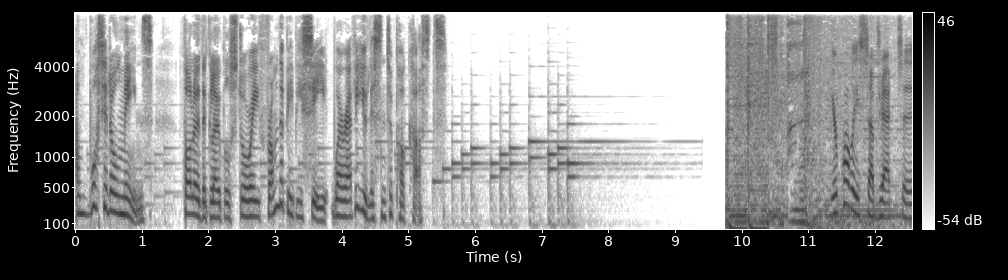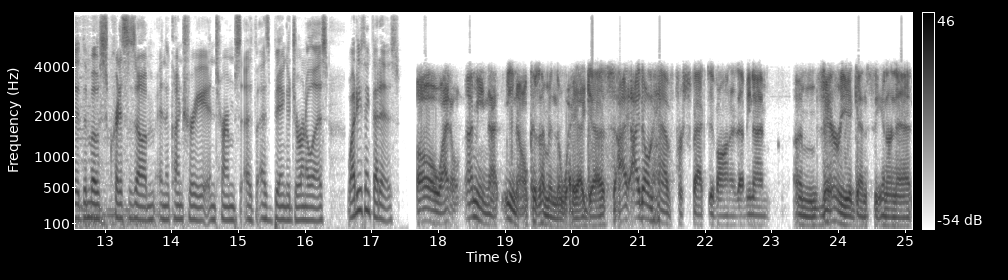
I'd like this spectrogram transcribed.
and what it all means. Follow the global story from the BBC wherever you listen to podcasts. you're probably subject to the most criticism in the country in terms of as being a journalist. Why do you think that is? Oh, I don't. I mean, that you know, because I'm in the way. I guess I, I don't have perspective on it. I mean, I'm I'm very against the internet.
